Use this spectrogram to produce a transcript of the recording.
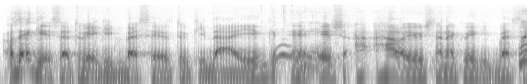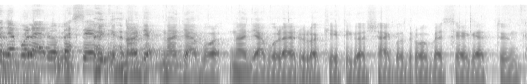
az egészet végig beszéltük idáig, eh, és há- hála jó Istennek végig beszélgettük. Nagyjából erről beszéltünk. Nagy, nagyjából, nagyjából erről a két igazságodról beszélgettünk.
